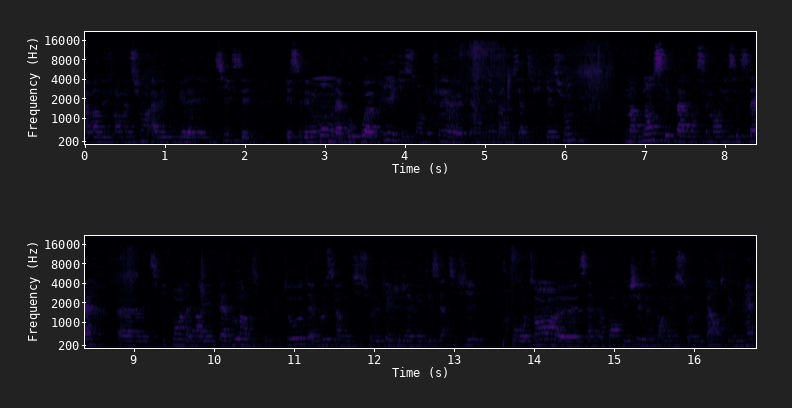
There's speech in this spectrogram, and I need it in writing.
avoir des formations avec Google Analytics. Et, et c'est des moments où on a beaucoup appris et qui sont en effet euh, terminés par des certifications. Maintenant, c'est pas Euh, typiquement, on a parlé de Tableau un petit peu plus tôt. Tableau, c'est un outil sur lequel j'ai jamais été certifié. Pour autant, euh, ça m'a pas empêché de me former sur le tas, entre guillemets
